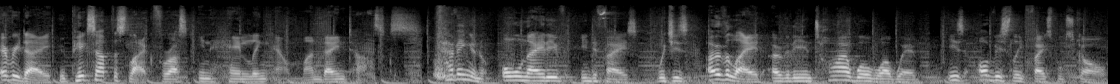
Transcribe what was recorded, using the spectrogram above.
every day who picks up the slack for us in handling our mundane tasks. Having an all native interface which is overlaid over the entire World Wide Web is obviously Facebook's goal,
